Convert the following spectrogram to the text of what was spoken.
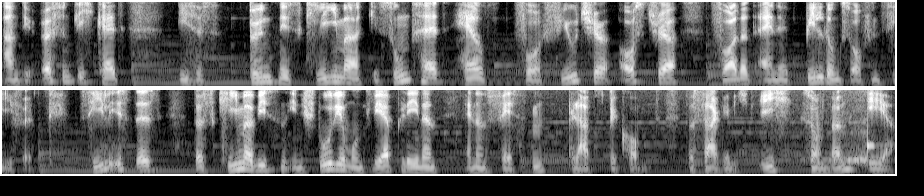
an die Öffentlichkeit. Dieses Bündnis Klima Gesundheit Health for Future Austria fordert eine Bildungsoffensive. Ziel ist es, dass Klimawissen in Studium und Lehrplänen einen festen Platz bekommt. Das sage nicht ich, sondern er.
